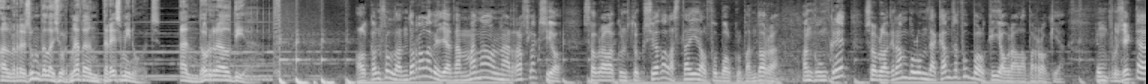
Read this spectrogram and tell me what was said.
El resum de la jornada en 3 minuts. Andorra al dia. El cònsul d'Andorra la Vella demana una reflexió sobre la construcció de l'estadi del Futbol Club Andorra, en concret sobre el gran volum de camps de futbol que hi haurà a la parròquia. Un projecte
